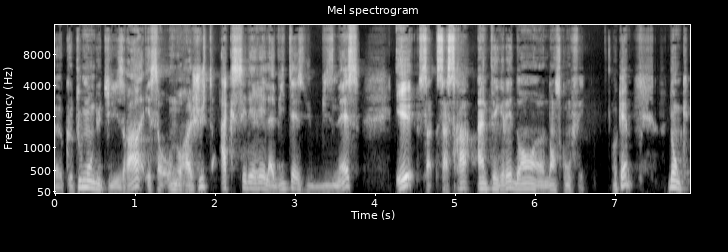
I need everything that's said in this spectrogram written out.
euh, que tout le monde utilisera et ça, on aura juste accéléré la vitesse du business et ça, ça sera intégré dans, dans ce qu'on fait. OK? Donc,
